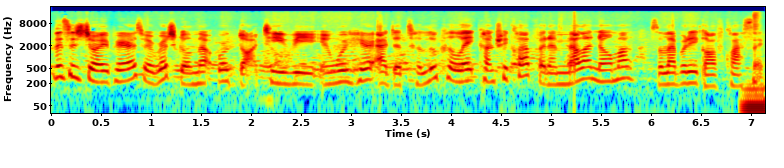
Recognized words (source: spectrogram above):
This is Joy Paris with RichGirlNetwork.tv, and we're here at the Toluca Lake Country Club for the Melanoma Celebrity Golf Classic.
